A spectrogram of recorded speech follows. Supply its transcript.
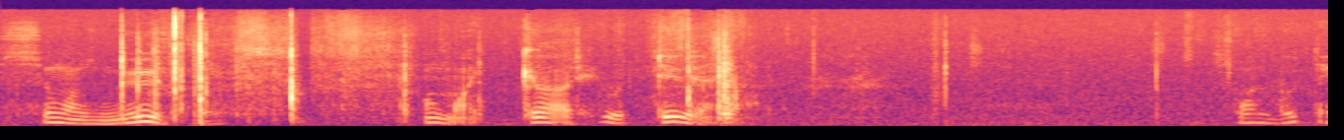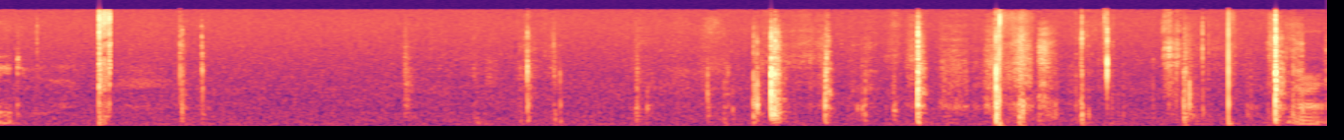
Someone's moved this. Oh my god, who would do that? Why would they do that? Alright.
